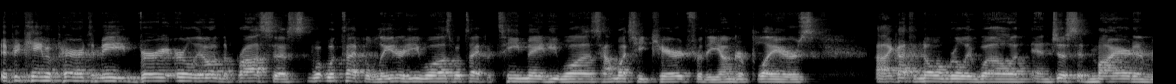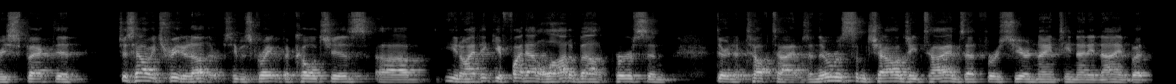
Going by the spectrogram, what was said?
it became apparent to me very early on in the process what, what type of leader he was, what type of teammate he was, how much he cared for the younger players. I got to know him really well and, and just admired and respected just how he treated others. He was great with the coaches. Uh, you know, I think you find out a lot about a person during the tough times. And there was some challenging times that first year in 1999, but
